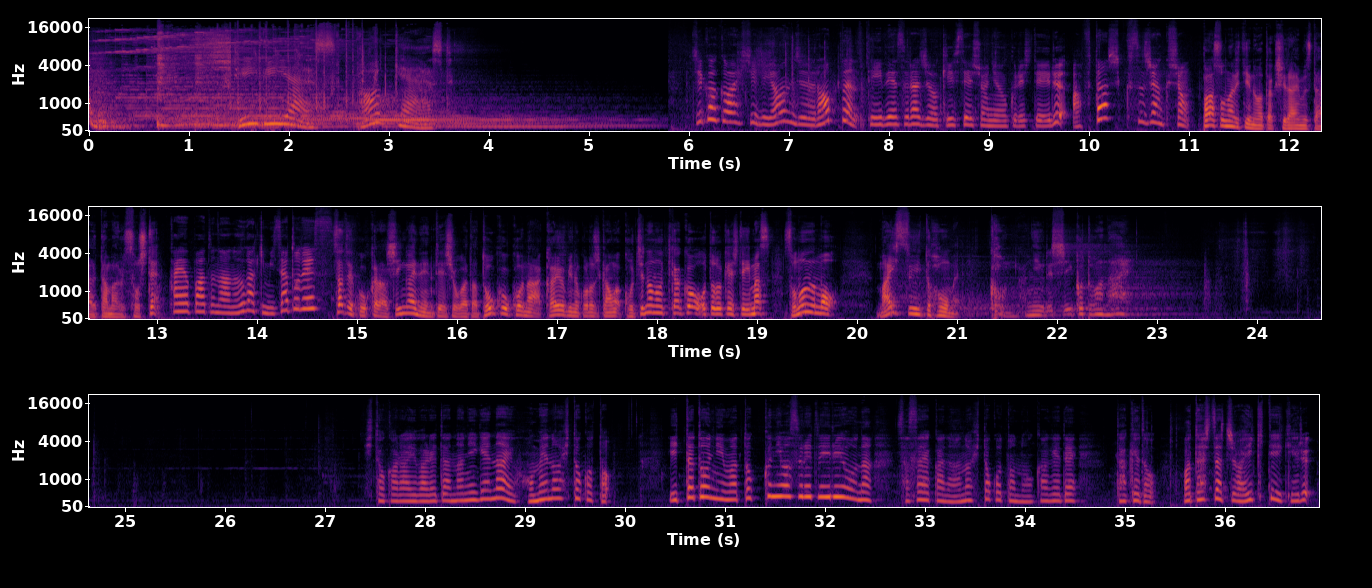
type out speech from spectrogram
TBS Podcast 時刻は7時46分。TBS ラジオキーステーションにお送りしているアフターシックスジャンクションパーソナリティの私ライムスター歌丸そして火曜パートナーの宇垣美里です。さてここから新概念提唱型投稿コーナー火曜日のこの時間はこちらの企画をお届けしています。その名もマイスイートホームこんなに嬉しいことはない人から言われた何気ない褒めの一言。言った当人はとっくに忘れているようなささやかなあの一言のおかげでだけど私たちは生きていける。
